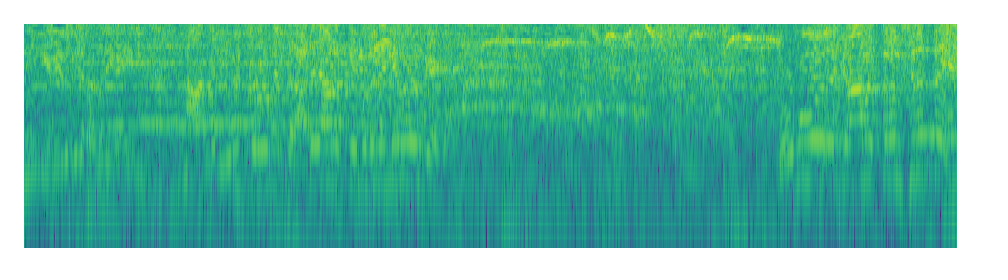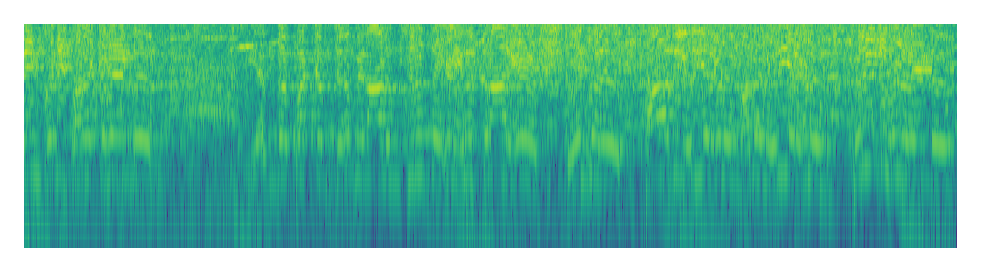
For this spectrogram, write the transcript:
நீங்கள் இருக்கிற பகுதிகளில் நாங்கள் இருக்கிறோம் என்ற அடையாளத்தை முதலில் நிறுவுங்கள் ஒவ்வொரு கிராமத்திலும் சிறுத்தைகளின் கொடி பறக்க வேண்டும். எந்த பக்கம் திரும்பினாலும் சிறுத்தைகள் இருக்கிறார்கள் என்பதை சாதி வெறியர்களும் மத வெறியர்களும் புரிந்து கொள்ள வேண்டும்.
